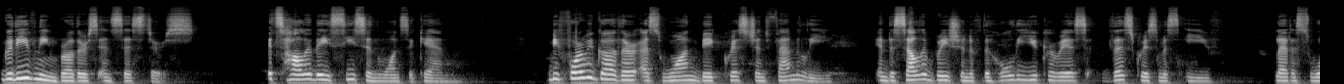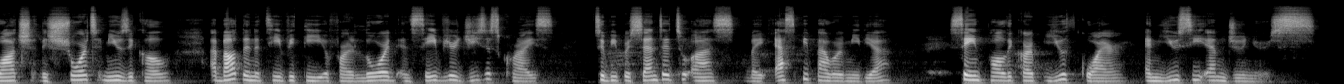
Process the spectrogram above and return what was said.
Good evening, brothers and sisters. It's holiday season once again. Before we gather as one big Christian family in the celebration of the Holy Eucharist this Christmas Eve, let us watch this short musical about the Nativity of our Lord and Savior Jesus Christ to be presented to us by SP Power Media, St. Polycarp Youth Choir, and UCM Juniors.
